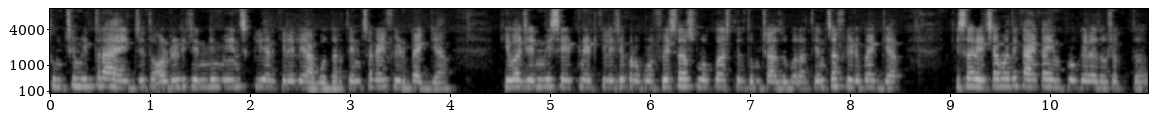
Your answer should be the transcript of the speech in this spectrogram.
तुमचे मित्र आहेत जे ऑलरेडी ज्यांनी मेन्स क्लिअर केलेली अगोदर त्यांचा काही फीडबॅक घ्या. किंवा ज्यांनी सेट नेट केले जे प्रोफेसर्स लोक असतील तुमच्या आजूबाजूला त्यांचा फीडबॅक घ्या की सर याच्यामध्ये काय काय इम्प्रूव्ह केलं जाऊ शकतं?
